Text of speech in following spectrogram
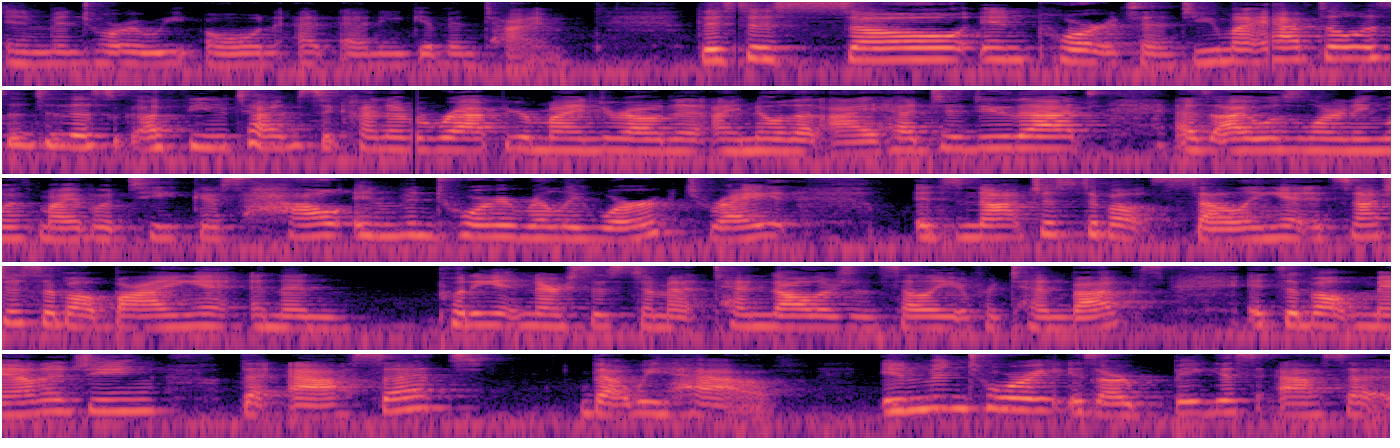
inventory we own at any given time. This is so important. You might have to listen to this a few times to kind of wrap your mind around it. I know that I had to do that as I was learning with my boutique is how inventory really worked, right? It's not just about selling it. It's not just about buying it and then putting it in our system at $10 and selling it for 10 bucks. It's about managing the asset that we have. Inventory is our biggest asset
